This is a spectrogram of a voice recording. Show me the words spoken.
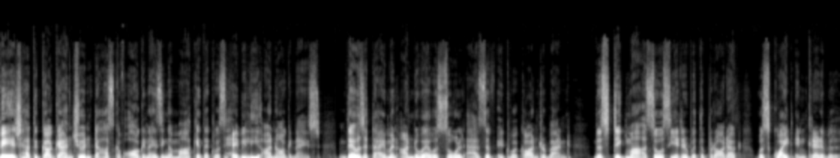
Page had the gargantuan task of organizing a market that was heavily unorganized. There was a time when underwear was sold as if it were contraband, the stigma associated with the product was quite incredible.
